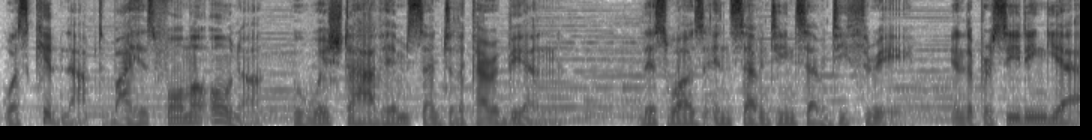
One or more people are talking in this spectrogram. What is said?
was kidnapped by his former owner who wished to have him sent to the Caribbean. This was in 1773. In the preceding year,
